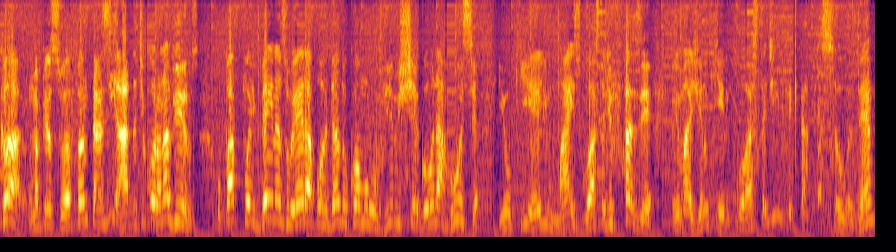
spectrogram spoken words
Claro, uma pessoa fantasiada de coronavírus. O papo foi bem na zoeira, abordando como o vírus chegou na Rússia e o que ele mais gosta de fazer. Eu imagino que ele gosta de infectar pessoas, né?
